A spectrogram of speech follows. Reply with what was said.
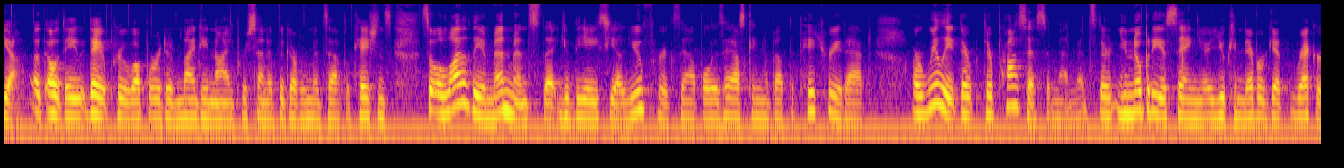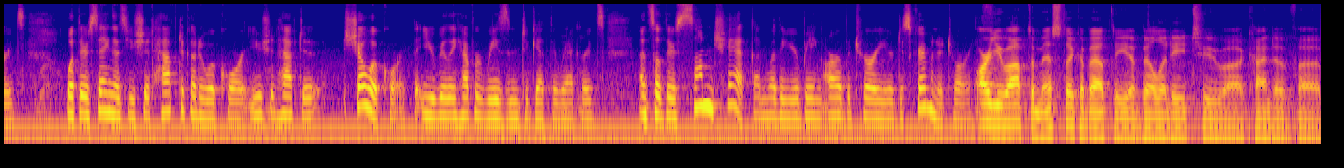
Yeah. Uh, Oh, they, they approve upward of 99% of the government's applications. So a lot of the amendments that you, the ACLU, for example, is asking about the Patriot Act are really, they're, they're process amendments. They're, you, nobody is saying you, know, you can never get records. What they're saying is you should have to go to a court. You should have to show a court that you really have a reason to get the records. And so there's some check on whether you're being arbitrary or discriminatory. Are you optimistic about the ability to uh, kind of uh,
